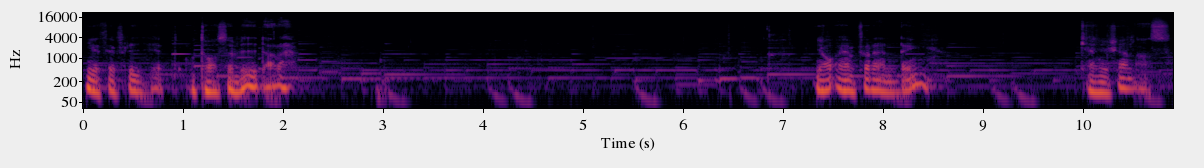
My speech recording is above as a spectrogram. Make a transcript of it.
ge sig frihet och ta sig vidare. Ja, en förändring kan ju kännas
